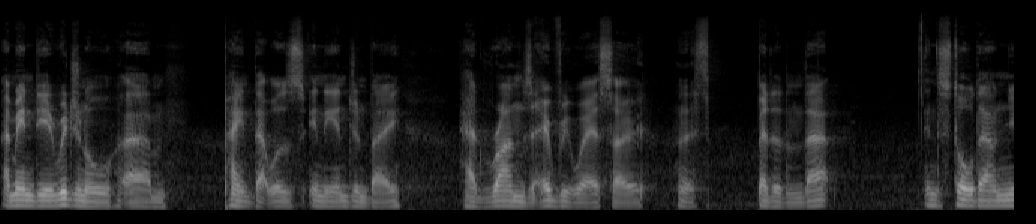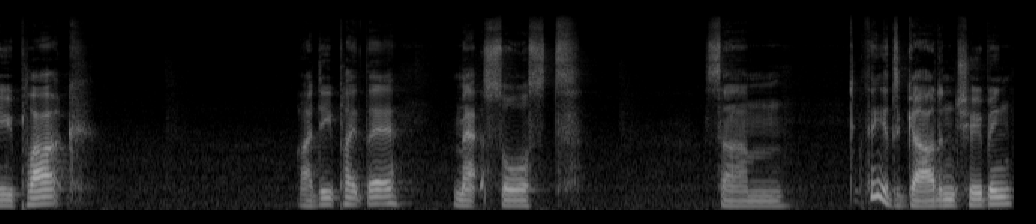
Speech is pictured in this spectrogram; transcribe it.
I mean, the original um, paint that was in the engine bay had runs everywhere, so it's better than that. Installed our new plaque ID plate there. Matt sourced some, I think it's garden tubing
